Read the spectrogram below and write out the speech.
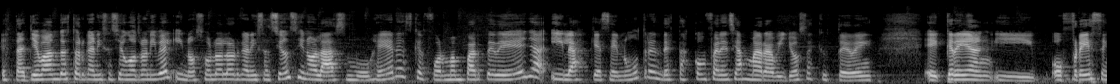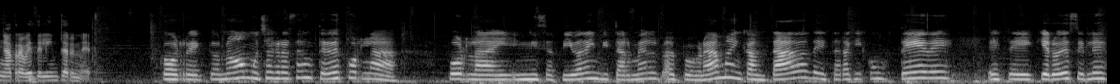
estás llevando esta organización a otro nivel y no solo la organización, sino las mujeres que forman parte de ella y las que se nutren de estas conferencias maravillosas que ustedes eh, crean y ofrecen a través del Internet. Correcto, no, muchas gracias a ustedes por la por la iniciativa de invitarme al, programa, encantada de estar aquí con ustedes este, quiero decirles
